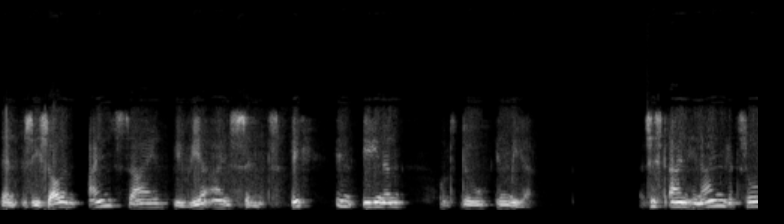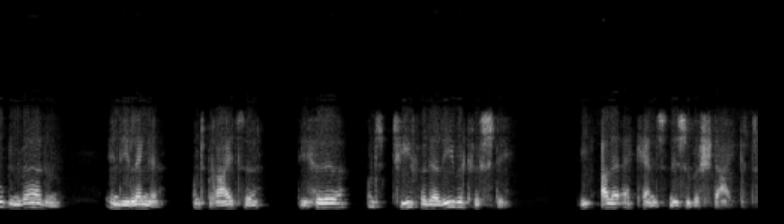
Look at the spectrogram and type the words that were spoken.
Denn sie sollen eins sein, wie wir eins sind. Ich in ihnen und du in mir. Es ist ein hineingezogen werden in die Länge und Breite, die Höhe und Tiefe der Liebe Christi, die alle Erkenntnis übersteigt.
